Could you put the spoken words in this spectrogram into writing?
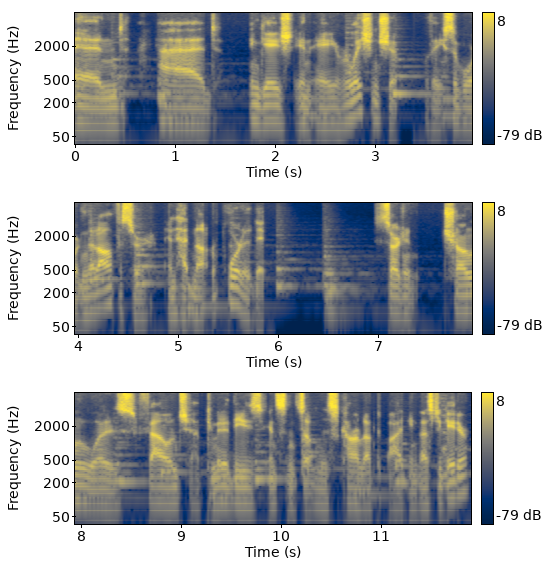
and had engaged in a relationship with a subordinate officer and had not reported it. Sergeant Chung was found to have committed these incidents of misconduct by the investigator,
